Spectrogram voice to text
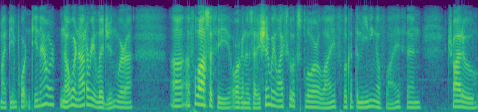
might be important to you now are no, we're not a religion. We're a, a philosophy organization. We like to explore life, look at the meaning of life, and try to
